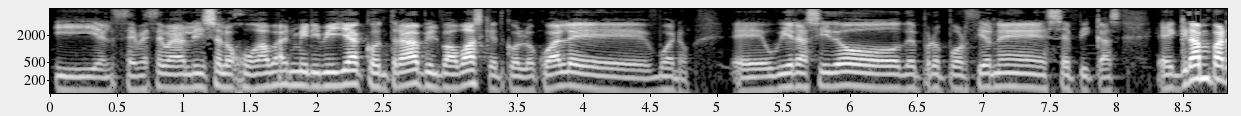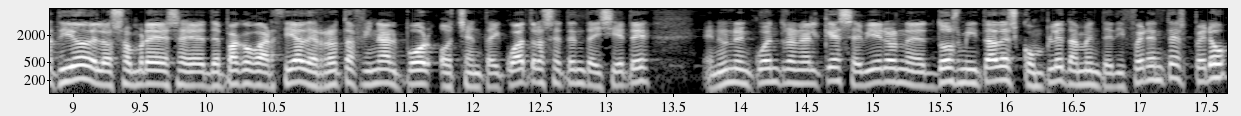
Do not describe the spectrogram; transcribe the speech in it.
y el CBC Valladolid se lo jugaba en Miribilla contra Bilbao Basket, con lo cual, eh, bueno, eh, hubiera sido de proporciones épicas. Eh, gran partido de los hombres de Paco García, derrota final por 84-77 en un encuentro en el que se vieron dos mitades completamente diferentes, pero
